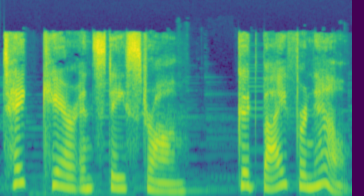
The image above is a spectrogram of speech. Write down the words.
Take care and stay strong. Goodbye for now.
